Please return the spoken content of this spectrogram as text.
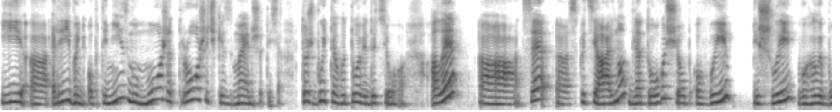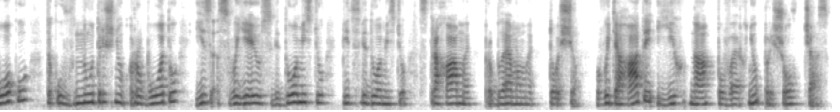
і е, рівень оптимізму може трошечки зменшитися. Тож будьте готові до цього. Але е, це е, спеціально для того, щоб ви пішли в глибоку таку внутрішню роботу із своєю свідомістю, підсвідомістю, страхами, проблемами тощо. Витягати їх на поверхню прийшов час.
